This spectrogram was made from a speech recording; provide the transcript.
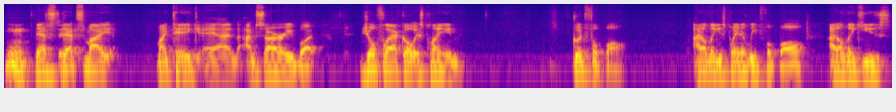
Hmm, that's that's my my take, and I'm sorry, but Joe Flacco is playing good football. I don't think he's playing elite football. I don't think he's,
